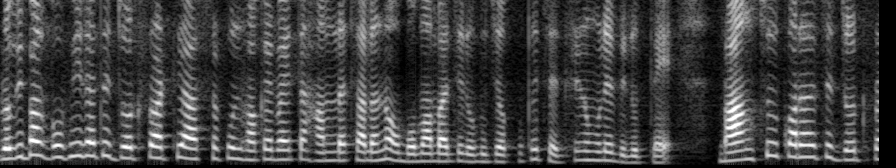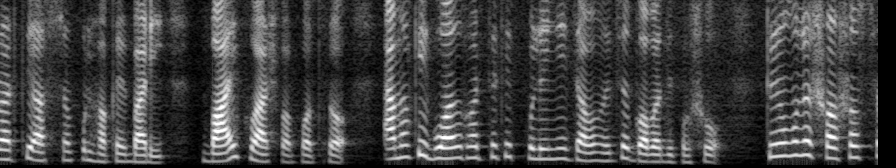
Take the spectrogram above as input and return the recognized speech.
রবিবার গভীর রাতে জোট প্রার্থী আশরাফুল হকের বাড়িতে হামলা চালানো ও বোমাবাজির অভিযোগ উঠেছে তৃণমূলের বিরুদ্ধে। ভাঙচুর করা হয়েছে জোট প্রার্থী আশরাফুল হকের বাড়ি, বাইক ও আসবাবপত্র। এমনকি গোয়ালঘর থেকে খুলে নিয়ে যাওয়া হয়েছে গবাদি পশু। তৃণমূলের সশস্ত্র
